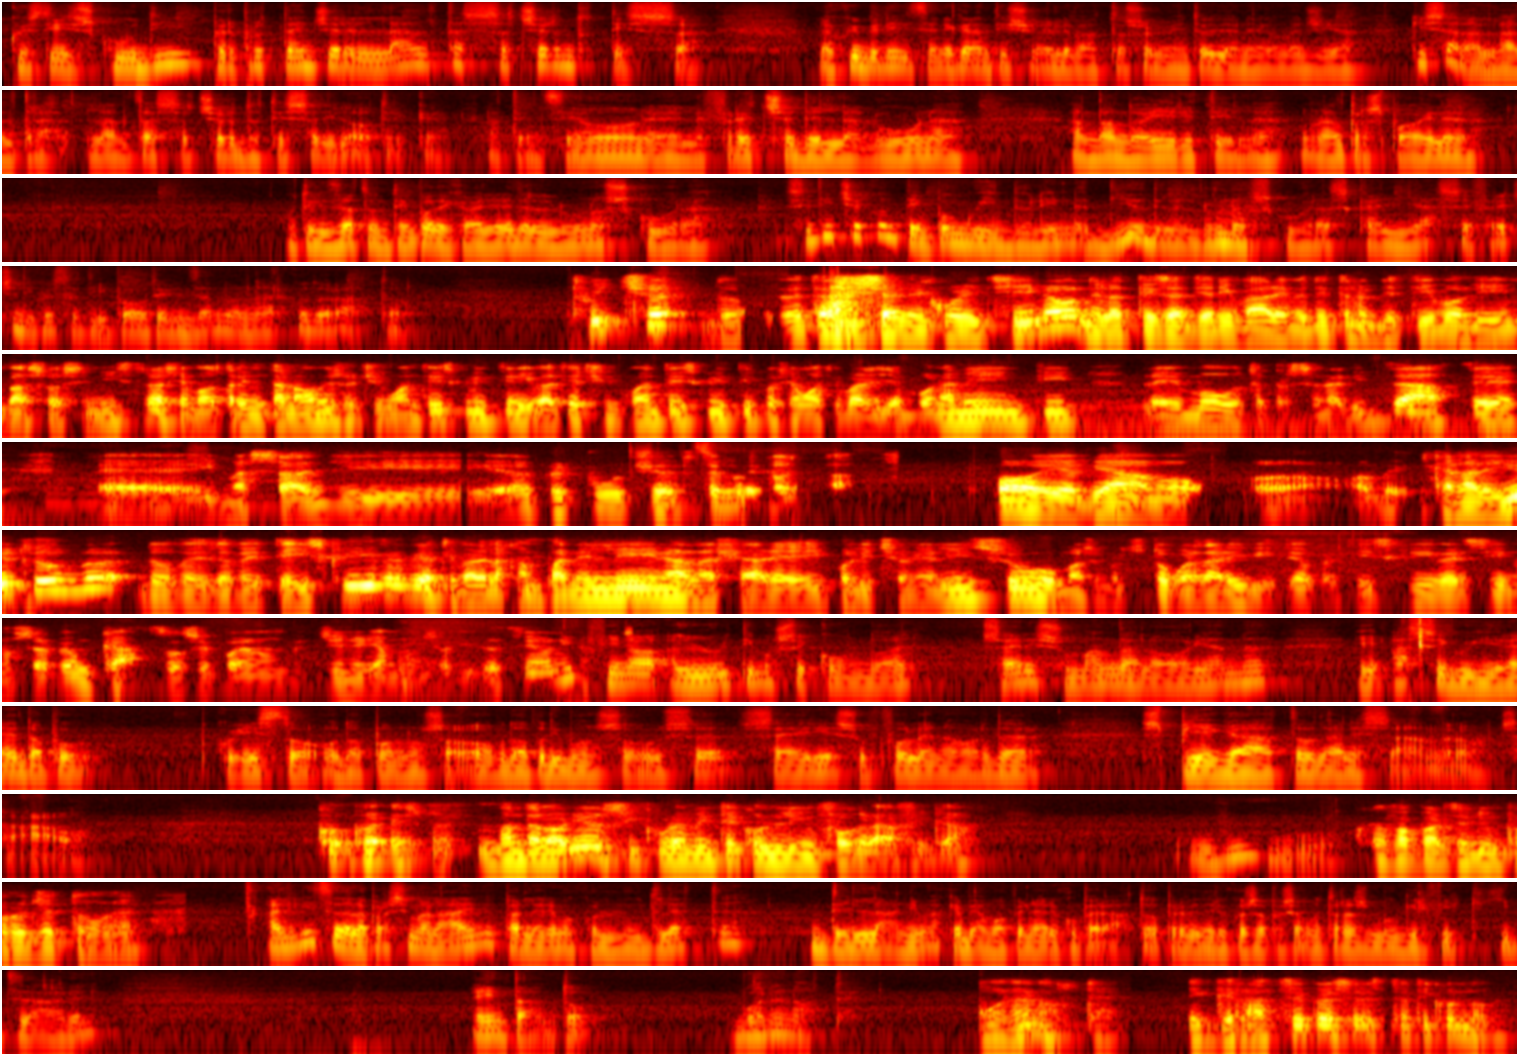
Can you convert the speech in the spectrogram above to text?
questi scudi per proteggere l'alta sacerdotessa, la cui benedizione garantisce un elevato assorbimento di danni della magia. Chi sarà l'altra, l'alta sacerdotessa di Lothric? Attenzione, le frecce della luna andando a Iritil. Un altro spoiler. Utilizzato un tempo dai cavalieri della luna oscura. Si dice che un tempo Gwendolyn, dio della luna oscura, scagliasse frecce di questo tipo utilizzando un arco dorato. Twitch, dove dovete lasciare il cuoricino nell'attesa di arrivare, vedete l'obiettivo lì in basso a sinistra, siamo a 39 su 50 iscritti, arrivati a 50 iscritti possiamo attivare gli abbonamenti, le emote personalizzate, eh, i massaggi al prepuccio, tutte quelle cose là. Poi abbiamo uh, vabbè, il canale YouTube dove dovete iscrivervi, attivare la campanellina, lasciare i pollicioni all'insù, ma soprattutto guardare i video perché iscriversi non serve un cazzo se poi non generiamo visualizzazioni. Fino all'ultimo secondo, eh. Serie su Mandalorian e a seguire, dopo questo o dopo, non so, o dopo Demon Souls, serie su Fallen Order spiegato da Alessandro. Ciao. Eh, Mandalorian sicuramente con l'infografica, Che fa parte di un progettone. All'inizio della prossima live parleremo con Ludlet dell'anima che abbiamo appena recuperato per vedere cosa possiamo trasmogrifichizzare. E intanto, buonanotte. Buonanotte e grazie per essere stati con noi.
